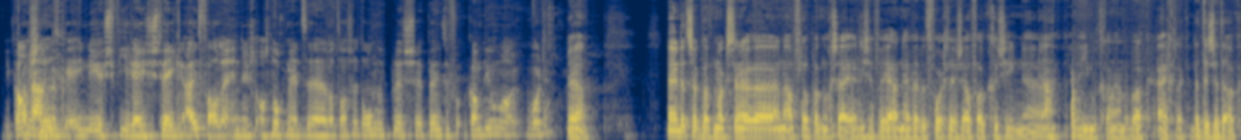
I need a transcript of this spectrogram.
Je kan Absoluut. namelijk in de eerste vier races twee keer uitvallen en dus alsnog met, eh, wat was het, 100 plus eh, punten voor- kampioen wo- worden. Ja. Nee, dat is ook wat Max er uh, na afloop ook nog zei. Hè. Die zei van ja, nee, we hebben het vorig jaar zelf ook gezien. eh, Ja. Je moet gewoon aan de bak, eigenlijk. Dat is het ook.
